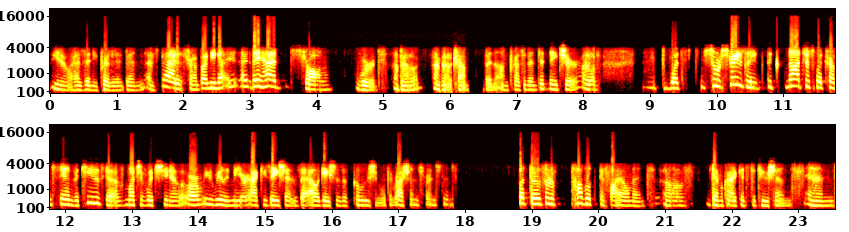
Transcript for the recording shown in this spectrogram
you know has any president been as bad as Trump? I mean, I, I, they had strong words about about Trump and unprecedented nature of what's sort of strangely the, not just what Trump stands accused of, much of which you know are really mere accusations, allegations of collusion with the Russians, for instance, but those sort of public defilement of democratic institutions and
